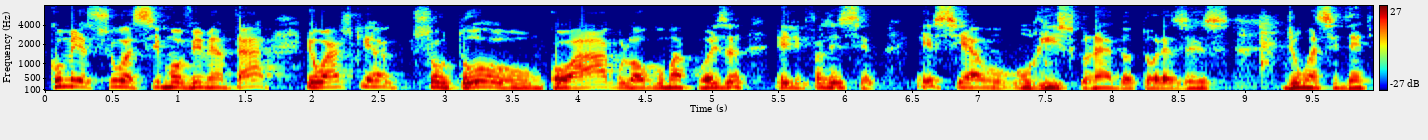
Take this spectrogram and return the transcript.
começou a se movimentar. Eu acho que soltou um coágulo, alguma coisa, ele faleceu. Esse é o, o risco, né, doutor? Às vezes, de um acidente.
